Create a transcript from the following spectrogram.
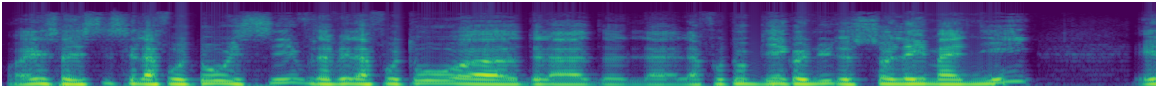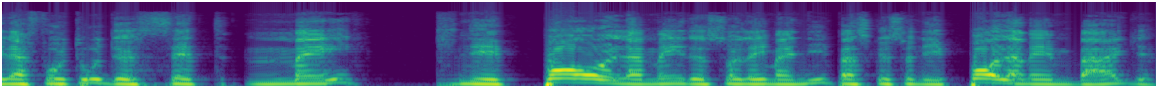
Vous voyez, ça ici, c'est la photo ici. Vous avez la photo euh, de, la, photo bien connue de Soleimani et la photo de cette main qui n'est pas la main de Soleimani parce que ce n'est pas la même bague.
